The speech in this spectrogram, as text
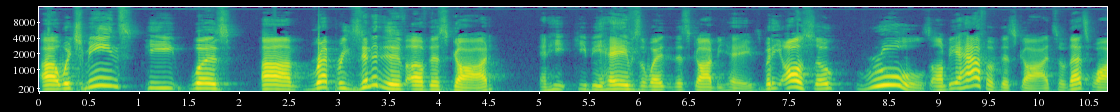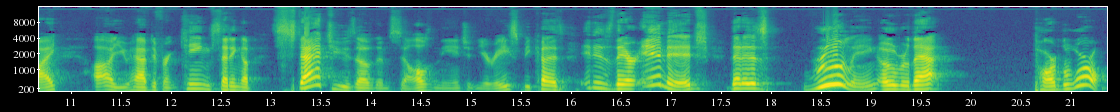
uh, which means he was um, representative of this God, and he, he behaves the way that this God behaves, but he also rules on behalf of this God. So that's why uh, you have different kings setting up statues of themselves in the ancient Near East, because it is their image that is ruling over that part of the world.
